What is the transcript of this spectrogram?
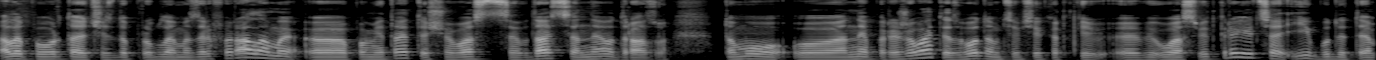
Але повертаючись до проблеми з рефералами, е, пам'ятайте, що вас це вдасться не одразу. Тому е, не переживайте, згодом ці всі картки е, у вас відкриються і будете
